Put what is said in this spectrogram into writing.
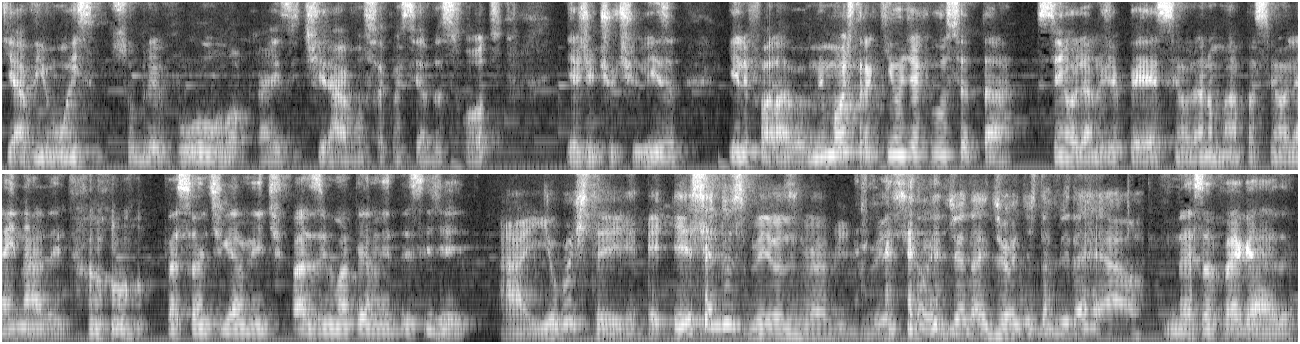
que aviões sobrevoam locais e tiravam sequenciadas fotos e a gente utiliza. E ele falava: Me mostra aqui onde é que você tá, sem olhar no GPS, sem olhar no mapa, sem olhar em nada. Então, o pessoal antigamente fazia o mapeamento desse jeito. Aí eu gostei. É, esse é dos meus, meu amigo. Esse é o Indiana Jones da vida real. Nessa pegada.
